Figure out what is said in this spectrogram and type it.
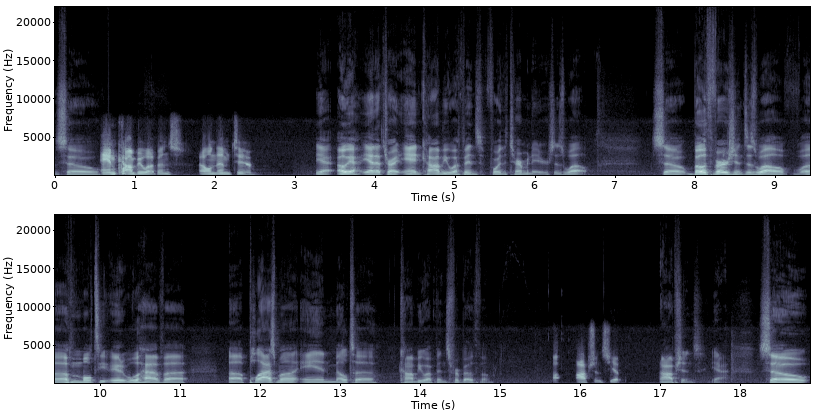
So And combi weapons. on them too. yeah. Oh yeah. Yeah, that's right. And combi weapons for the Terminators as well. So both versions as well. Uh, multi. It will have uh, uh, plasma and melta combi weapons for both of them. Options. Yep. Options. Yeah. So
